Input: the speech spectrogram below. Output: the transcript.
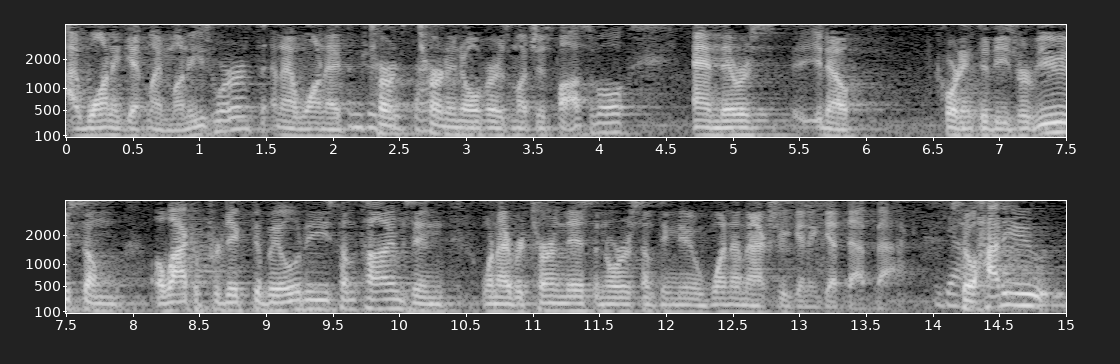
I want to get my money's worth and I want to turn turn it over as much as possible. And there was, you know, according to these reviews, some a lack of predictability sometimes in when I return this and order something new, when I'm actually going to get that back. Yeah. So how do you?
